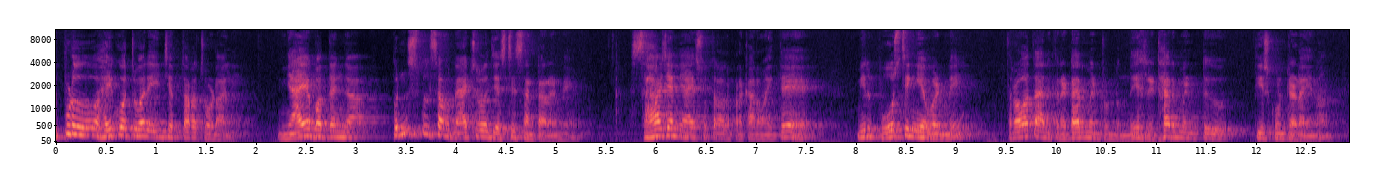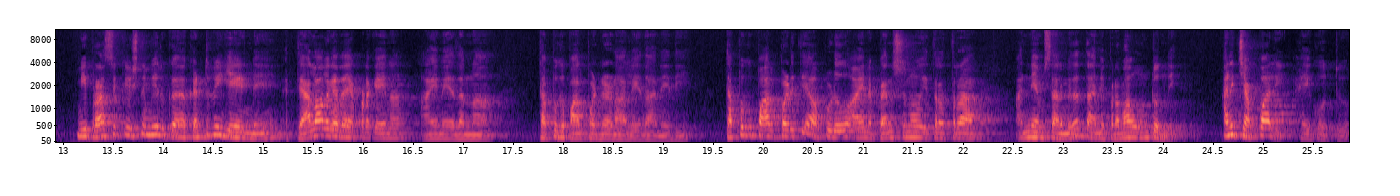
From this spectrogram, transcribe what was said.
ఇప్పుడు హైకోర్టు వారు ఏం చెప్తారో చూడాలి. న్యాయబద్ధంగా ప్రిన్సిపల్స్ ఆఫ్ న్యాచురల్ జస్టిస్ అంటారండి. సహజ న్యాయ సూత్రాల ప్రకారం అయితే మీరు పోస్టింగ్ ఇవ్వండి తర్వాత ఆయనకు రిటైర్మెంట్ ఉంటుంది రిటైర్మెంట్ తీసుకుంటాడు ఆయన. మీ ప్రాసిక్యూషన్ మీరు కంటిన్యూ చేయండి. తేలాలి కదా ఎప్పటికైనా ఆయన ఏదన్నా తప్పుకు పాల్పడ్డా లేదా అనేది. తప్పుకు పాల్పడితే అప్పుడు ఆయన పెన్షన్ ఇతరత్ర అన్ని అంశాల మీద దాని ప్రభావం ఉంటుంది అని చెప్పాలి హైకోర్టు.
